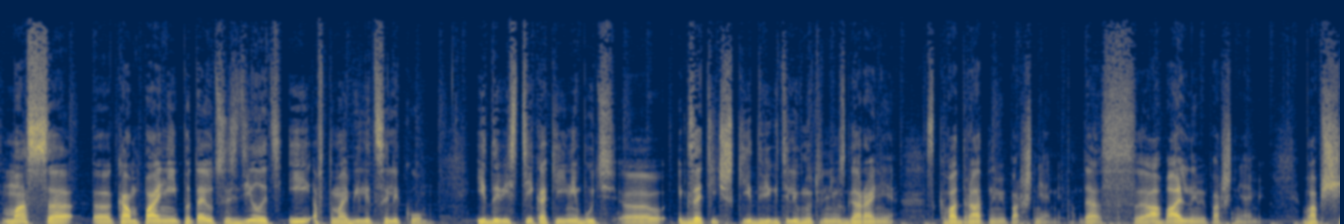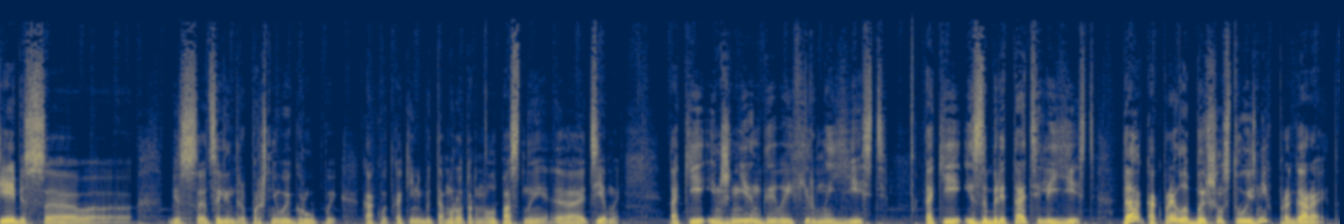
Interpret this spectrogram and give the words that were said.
масса э, компаний пытаются сделать и автомобили целиком, и довести какие-нибудь э, экзотические двигатели внутреннего сгорания с квадратными поршнями, там, да, с овальными поршнями, вообще без, э, без цилиндра поршневой группы, как вот какие-нибудь там роторно-лопастные э, темы. Такие инжиниринговые фирмы есть, такие изобретатели есть. Да, как правило, большинство из них прогорает.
